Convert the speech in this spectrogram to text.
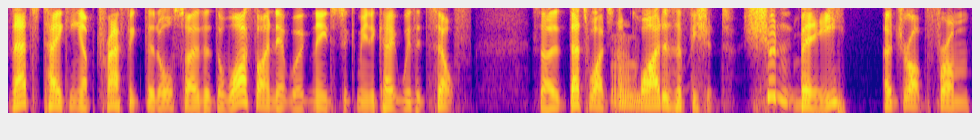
that's taking up traffic that also that the Wi-Fi network needs to communicate with itself. So that's why it's not Mm. quite as efficient. Shouldn't be a drop from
